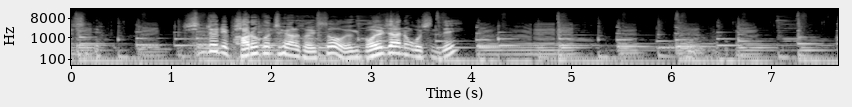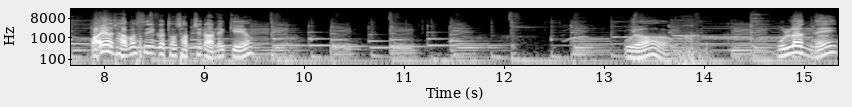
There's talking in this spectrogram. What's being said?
신, 신전이 바로 근처에 하나 더 있어. 여기 멀지 않은 곳인데? 파이어 잡았으니까 더 잡지는 않을게요. 뭐야? 몰랐네.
